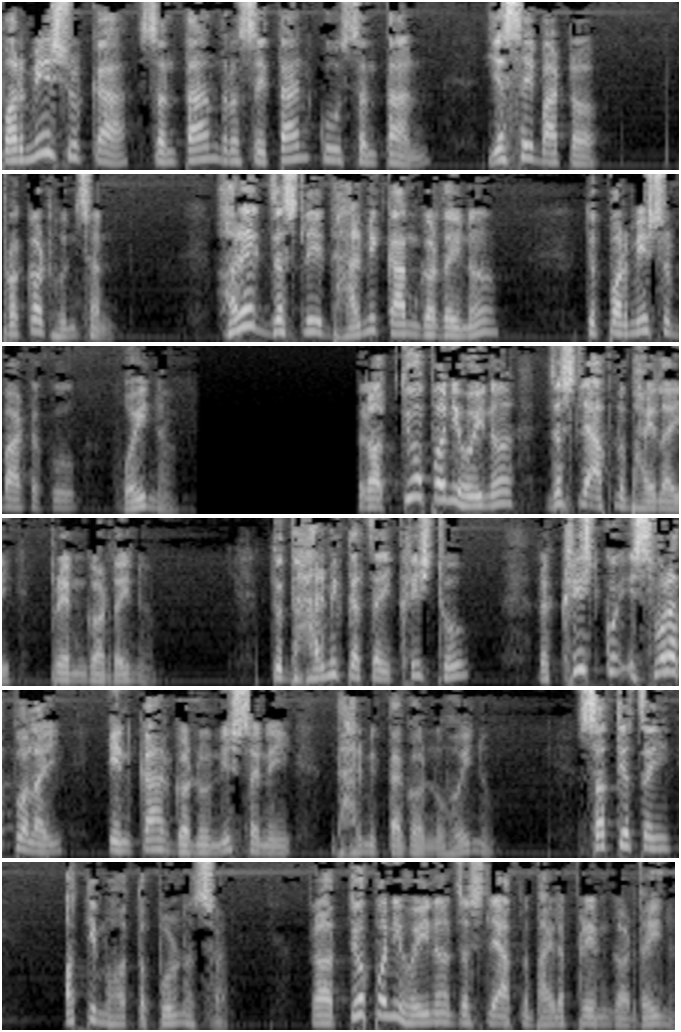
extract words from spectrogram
परमेश्वरका सन्तान र शैतानको सन्तान यसैबाट प्रकट हुन्छन्। हरेक जसले धार्मिक काम गर्दैन त्यो परमेश्वरबाटको होइन। र त्यो पनि होइन जसले आफ्नो भाइलाई प्रेम गर्दैन। त्यो धार्मिकता चाहिँ ख्रिष्ट हो र ख्रिष्टको ईश्वरत्वलाई इन्कार गर्नु निश्चय नै धार्मिकता गर्नु होइन। सत्य चाहिँ अति महत्वपूर्ण छ। र त्यो पनि होइन जसले आफ्नो भाइलाई प्रेम गर्दैन।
